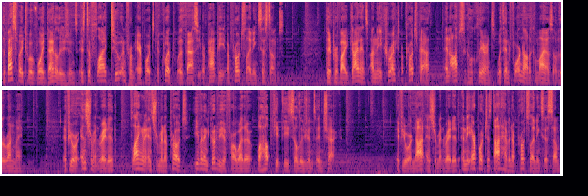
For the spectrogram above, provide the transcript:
the best way to avoid night illusions is to fly to and from airports equipped with VASI or PAPI approach lighting systems. They provide guidance on the correct approach path and obstacle clearance within 4 nautical miles of the runway. If you are instrument rated, flying an instrument approach, even in good VFR weather, will help keep these illusions in check. If you are not instrument rated and the airport does not have an approach lighting system,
